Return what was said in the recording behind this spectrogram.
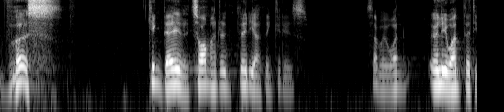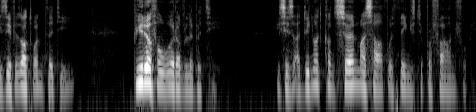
verse, King David, Psalm 130, I think it is. Somewhere one early 130s, if it's not 130. Beautiful word of liberty. He says, I do not concern myself with things too profound for me.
